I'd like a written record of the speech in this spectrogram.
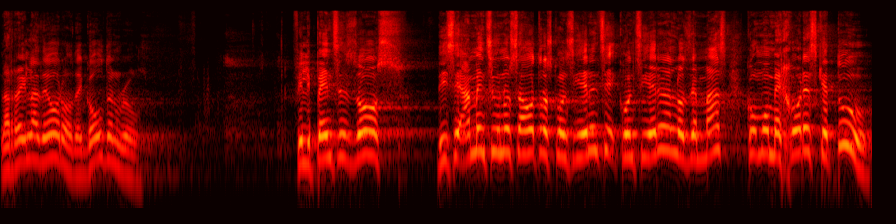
La regla de oro, the golden rule. Filipenses 2 dice, ámense unos a otros, consideren a los demás como mejores que tú.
